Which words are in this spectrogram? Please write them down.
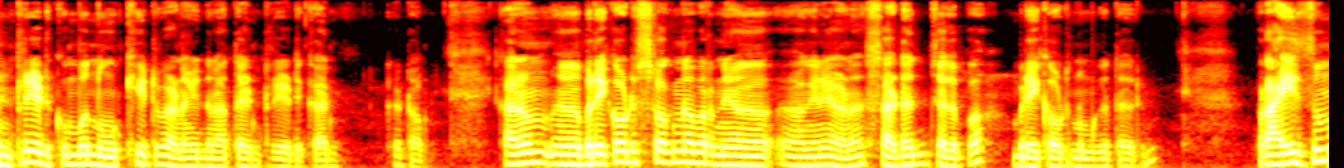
എൻട്രി എടുക്കുമ്പോൾ നോക്കിയിട്ട് വേണം ഇതിനകത്ത് എൻട്രി എടുക്കാൻ കേട്ടോ? കാരണം ബ്രേക്ക് ഔട്ട് സ്റ്റോക്ക് എന്ന് പറഞ്ഞാൽ അങ്ങനെയാണ്. സഡൻ ചിലപ്പോൾ ബ്രേക്ക് ഔട്ട് നമുക്ക് തരും. പ്രൈസും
